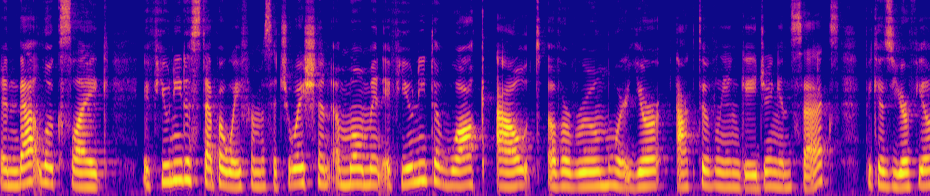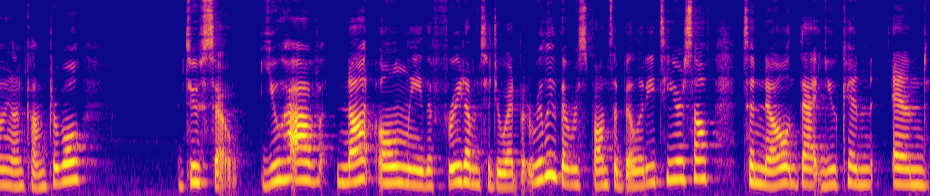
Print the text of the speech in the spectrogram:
And that looks like if you need to step away from a situation, a moment, if you need to walk out of a room where you're actively engaging in sex because you're feeling uncomfortable, do so you have not only the freedom to do it, but really the responsibility to yourself to know that you can end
